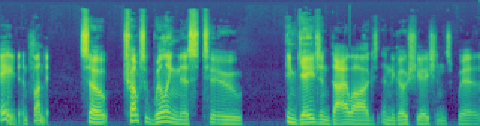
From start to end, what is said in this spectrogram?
aid and funding. So Trump's willingness to engage in dialogues and negotiations with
